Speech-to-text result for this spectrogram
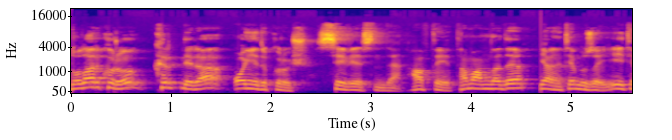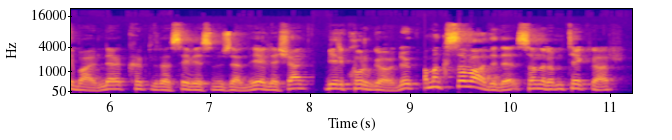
Dolar kuru 40 lira 17 kuruş seviyesinden haftayı tamamladı. Yani Temmuz ayı itibariyle 40 lira seviyesinin üzerinde yerleşen bir kur gördük. Ama kısa vadede sanırım tekrar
